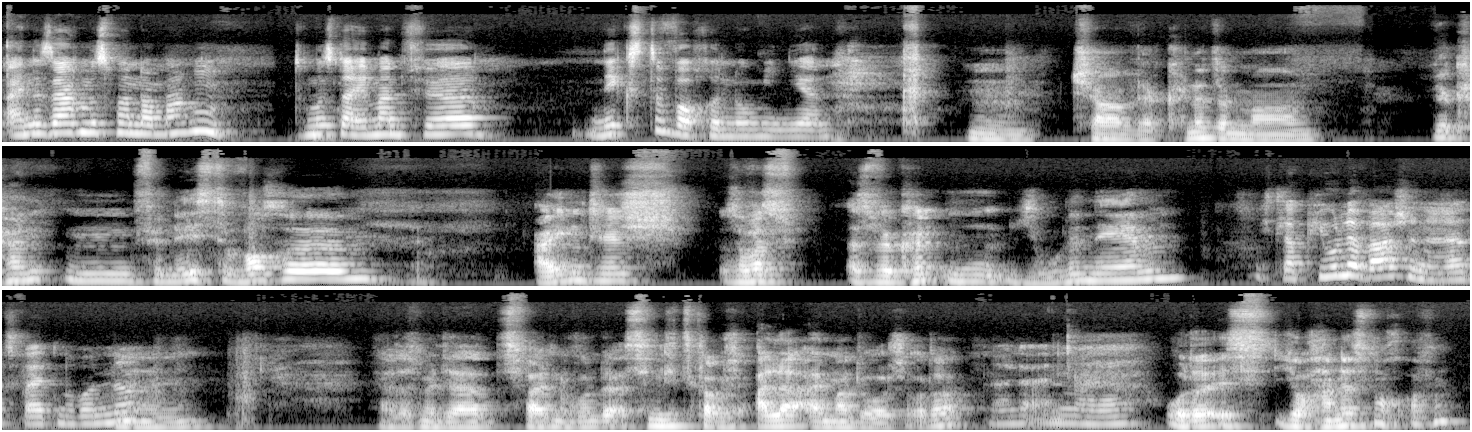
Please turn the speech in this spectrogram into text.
Eine Sache muss man noch machen. Du musst noch jemand für nächste Woche nominieren. Hm. Tja, wer könnte denn mal. Wir könnten für nächste Woche eigentlich sowas, also wir könnten Jule nehmen. Ich glaube, Jule war schon in der zweiten Runde. Mhm. Ja, das mit der zweiten Runde, es sind jetzt, glaube ich, alle einmal durch, oder? Alle einmal, ja. Oder ist Johannes noch offen?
